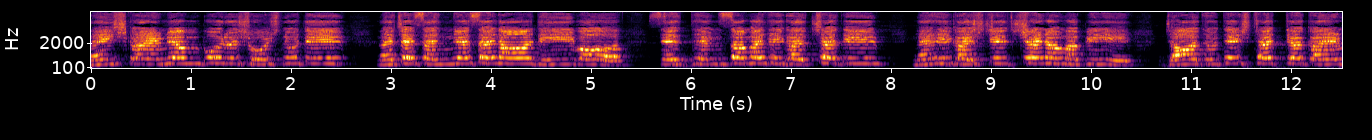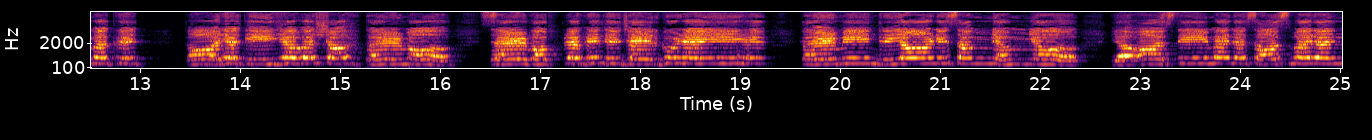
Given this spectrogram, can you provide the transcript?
नैष्कर्म्यम् पुरुषोऽश्नुते न च सन्न्यसनादेव सिद्धिं समधिगच्छति न हि कश्चित् क्षणमपि। जातु तिष्ठत्य कर्मकृत् कार्यते ह्यवशः कर्म। सर्वप्रकृतिजैर्गुणैः कर्मेन्द्रियाणि संयम्य, य आस्ते मनसा स्मरन्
